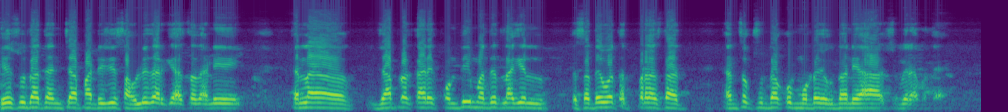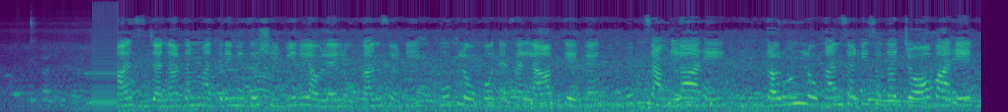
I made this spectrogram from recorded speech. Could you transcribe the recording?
हे सुद्धा त्यांच्या पाठीची सावलीसारखे असतात आणि त्यांना ज्या प्रकारे कोणतीही मदत लागेल तर सदैव तत्पर असतात. त्यांचं सुद्धा खूप मोठं योगदान या शिबिरामध्ये आहे. आज जनार्दन मात्रेने जो शिबिर आहे लोकांसाठी खूप लोक त्याचा लाभ घेत आहेत खूप चांगला आहे. तरुण लोकांसाठी सुद्धा जॉब आहेत.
